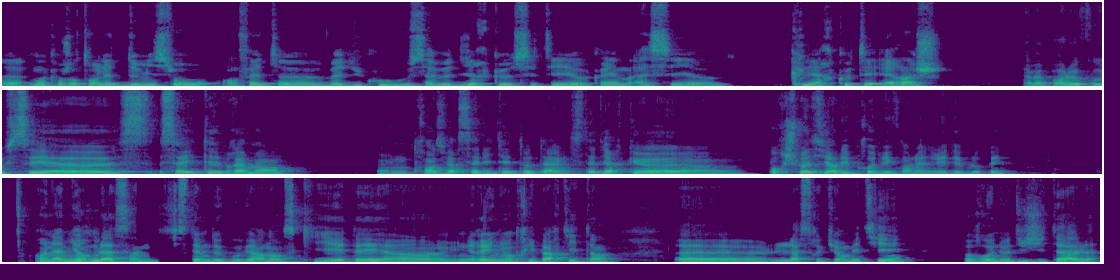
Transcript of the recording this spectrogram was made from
Euh, moi, quand j'entends lettre de mission, en fait, euh, bah, du coup, ça veut dire que c'était euh, quand même assez clair côté RH. Ah bah pour le coup, c'est, ça a été vraiment une transversalité totale. C'est-à-dire que pour choisir les produits qu'on allait développer, on a mis en mmh place un système de gouvernance qui était une réunion tripartite, hein. la structure métier, Renault Digital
